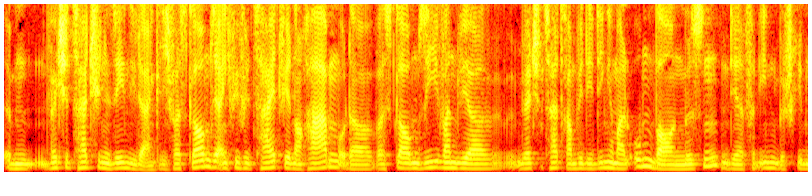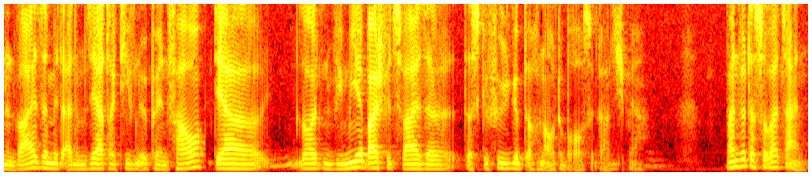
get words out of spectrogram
Ähm, welche Zeitschiene sehen Sie da eigentlich? Was glauben Sie eigentlich, wie viel Zeit wir noch haben? Oder was glauben Sie, wann wir, in welchem Zeitraum wir die Dinge mal umbauen müssen? In der von Ihnen beschriebenen Weise mit einem sehr attraktiven ÖPNV, der Leuten wie mir beispielsweise das Gefühl gibt, auch ein Auto brauchst du gar nicht mehr. Wann wird das soweit sein?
